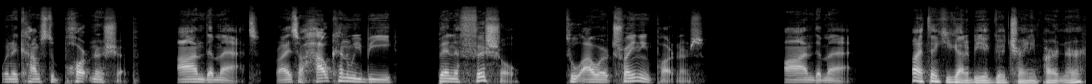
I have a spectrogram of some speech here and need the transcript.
when it comes to partnership on the mat, right? So, how can we be beneficial to our training partners on the mat? I think you got to be a good training partner,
